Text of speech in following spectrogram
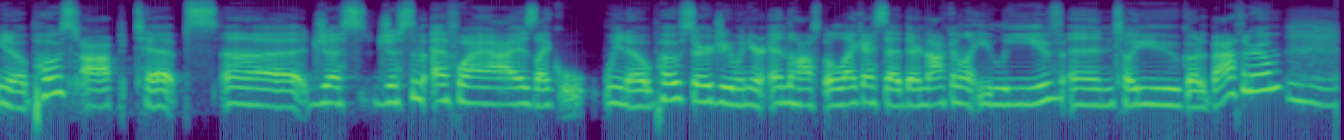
you know post-op tips uh just just some fyi's like you know post surgery when you're in the hospital like i said they're not going to let you leave until you go to the bathroom Mm-hmm.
